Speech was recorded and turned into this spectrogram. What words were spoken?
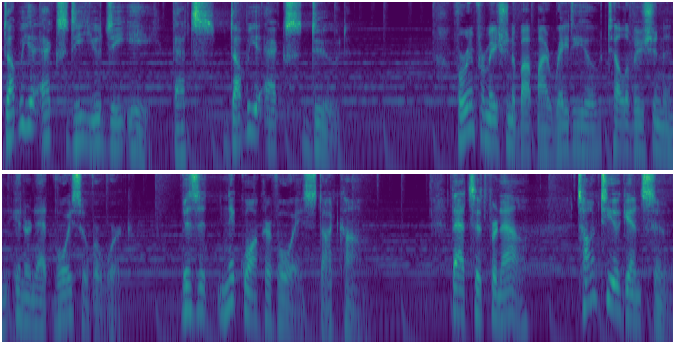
WXDUDE. That's WXDude. For information about my radio, television, and internet voiceover work, visit nickwalkervoice.com. That's it for now. Talk to you again soon.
